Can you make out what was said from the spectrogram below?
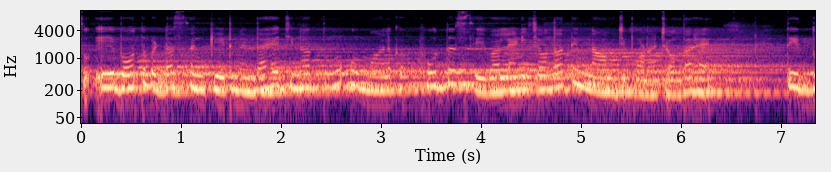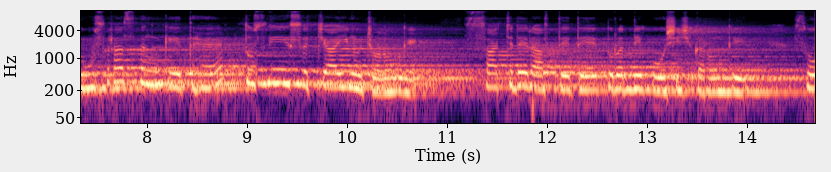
ਸੋ ਇਹ ਬਹੁਤ ਵੱਡਾ ਸੰਕੇਤ ਮਿਲਦਾ ਹੈ, ਜਿਨ੍ਹਾਂ ਤੋਂ ਉਹ ਮਾਲਕ ਖੁਦ ਸੇਵਾ ਲੈਣੀ ਚਾਹੁੰਦਾ ਤੇ ਨਾਮ ਜਪਾਉਣਾ ਚਾਹੁੰਦਾ ਹੈ। ਤੇ ਦੂਸਰਾ ਸੰਕੇਤ ਹੈ, ਤੁਸੀਂ ਸੱਚਾਈ ਨੂੰ ਚੁਣੋਗੇ। ਸੱਚ ਦੇ ਰਸਤੇ ਤੇ ਤੁਰਨ ਦੀ ਕੋਸ਼ਿਸ਼ ਕਰੋਗੇ। ਸੋ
